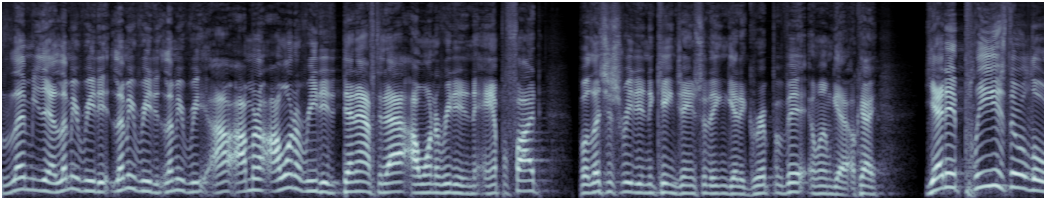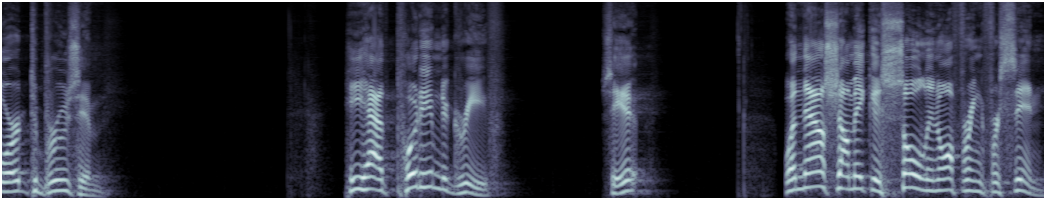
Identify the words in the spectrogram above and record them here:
Let me yeah, let me read it. Let me read it. Let me read. I, am gonna. I want to read it. Then after that, I want to read it in Amplified. But let's just read it in the King James so they can get a grip of it and let them get it. Okay. Yet it pleased the Lord to bruise him. He hath put him to grief. See it? When thou shalt make his soul an offering for sin,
